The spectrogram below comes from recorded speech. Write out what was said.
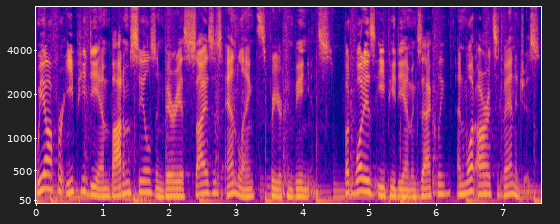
We offer EPDM bottom seals in various sizes and lengths for your convenience. But what is EPDM exactly, and what are its advantages?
